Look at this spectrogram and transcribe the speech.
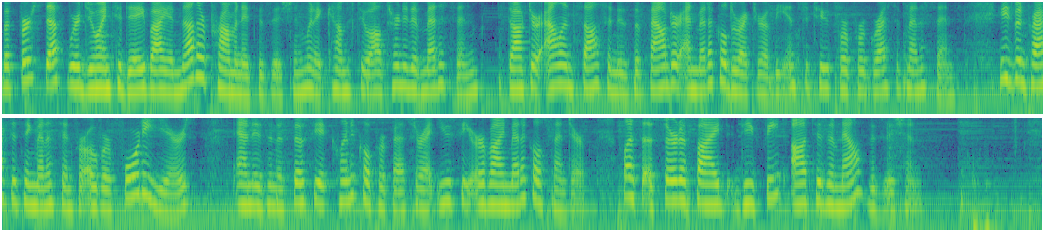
But first up, we're joined today by another prominent physician when it comes to alternative medicine. Dr. Allan Sosin is the founder and medical director of the Institute for Progressive Medicine. He's been practicing medicine for over 40 years and is an associate clinical professor at UC Irvine Medical Center, plus a certified Defeat Autism Now physician.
